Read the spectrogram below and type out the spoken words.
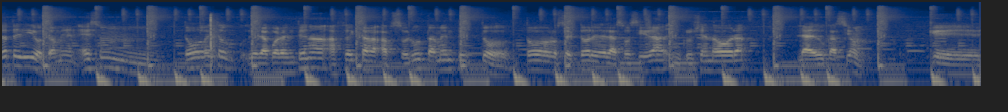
Ya te digo también, es un. Todo esto de la cuarentena afecta absolutamente todo, todos los sectores de la sociedad, incluyendo ahora la educación. Que,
